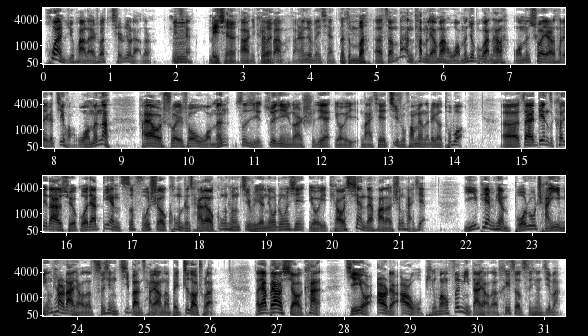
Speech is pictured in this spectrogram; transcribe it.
换句话来说，其实就俩字儿，没钱，没钱啊！你看着办吧，反正就没钱。那怎么办？呃，怎么办？他们凉拌，我们就不管他了。我们说一下他这个计划。我们呢？还要说一说我们自己最近一段时间有哪些技术方面的这个突破，呃，在电子科技大学国家电磁辐射控制材料工程技术研究中心有一条现代化的生产线，一片片薄如蝉翼、名片大小的磁性基板材料呢被制造出来。大家不要小看仅有二点二五平方分米大小的黑色磁性基板，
